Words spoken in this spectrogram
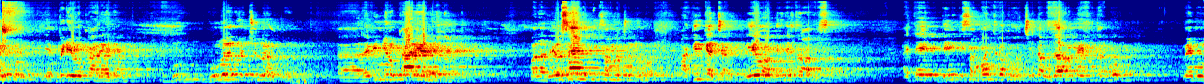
అనుకో ఎంపీడీఓ కార్యాలయం. భూ భూముల గురించి అనుకో రెవెన్యూ కార్యాలయం. మన వ్యవసాయానికి సంబంధించిన అగ్రికల్చర్ ఏ అగ్రికల్చర్ ఆఫీసర్ అయితే దీనికి సంబంధించిన ఒక చిన్న ఉదాహరణ ఇస్తాము మేము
